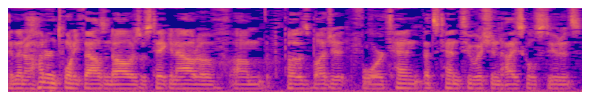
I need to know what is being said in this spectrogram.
and then $120,000 was taken out of um, the proposed budget for 10, that's 10 tuitioned high school students,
